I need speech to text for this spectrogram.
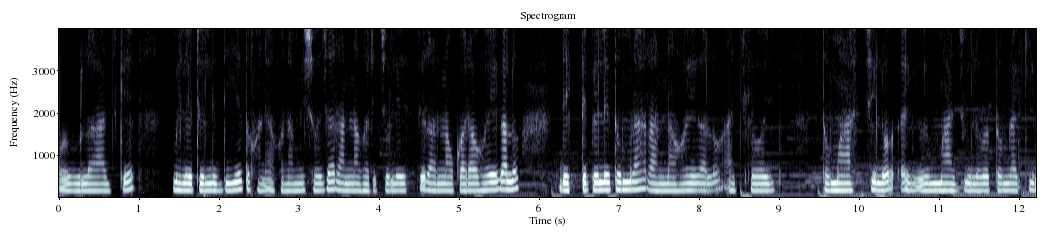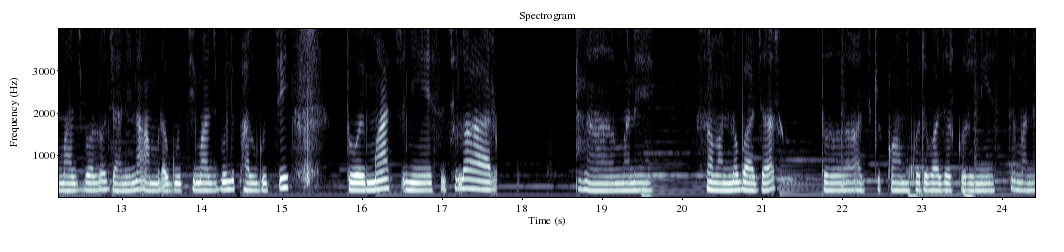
ওইগুলো আজকে মেলে টেলে দিয়ে তখন এখন আমি সোজা রান্নাঘরে চলে এসেছি। রান্নাও করা হয়ে গেল। দেখতে পেলে তোমরা, রান্না হয়ে গেল। আজকে ওই তো মাছ ছিল, এই মাছগুলো তোমরা কি মাছ বলো জানি না, আমরা গুচি মাছ বলি ফালগুচি তো ওই মাছ নিয়ে এসেছিল আর মানে সামান্য বাজার। তো আজকে কম করে বাজার করে নিয়ে এসছে মানে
